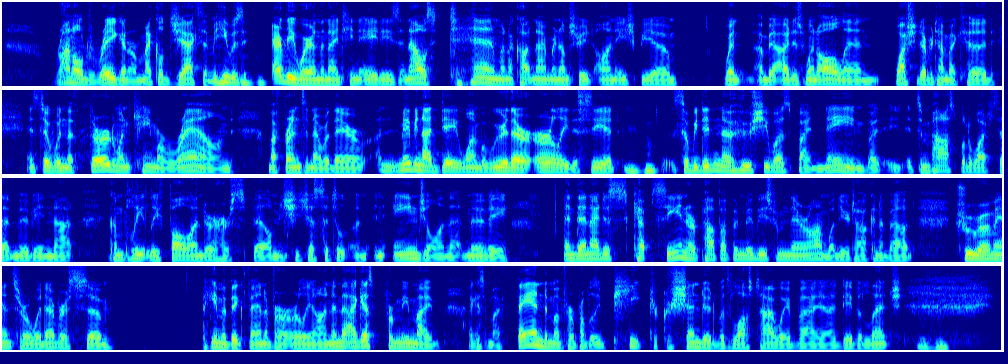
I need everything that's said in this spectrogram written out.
Ronald Reagan or Michael Jackson. I mean, he was mm-hmm. everywhere in the 1980s. And I was 10 when I caught Nightmare on Elm Street on HBO. When I mean, I just went all in, watched it every time I could. And so when the third one came around, my friends and I were there. Maybe not day one, but we were there early to see it. Mm-hmm. So we didn't know who she was by name, but it's impossible to watch that movie and not completely fall under her spell. I mean, she's just such a, an, an angel in that movie and then I just kept seeing her pop up in movies from there on, whether you're talking about True Romance or whatever. So became a big fan of her early on, and I guess for me, my I guess my fandom of her probably peaked or crescendoed with Lost Highway by uh, David Lynch.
